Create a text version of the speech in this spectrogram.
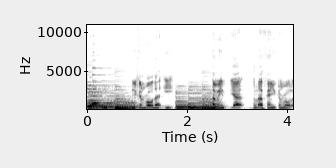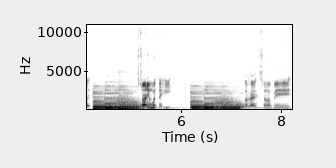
You can roll that E. I mean, yeah, the left hand you can roll it, starting with the E. Okay, so it'll be.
